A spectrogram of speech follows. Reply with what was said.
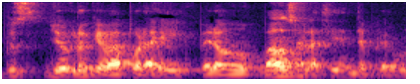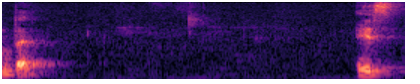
pues yo creo que va por ahí. Pero vamos a la siguiente pregunta. Es,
